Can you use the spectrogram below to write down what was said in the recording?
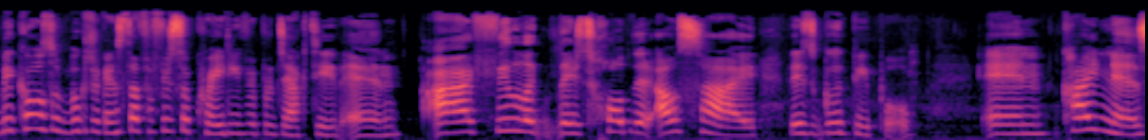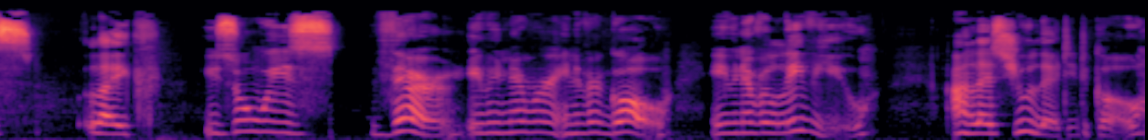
because of BookTok and stuff i feel so creative and productive and i feel like there's hope that outside there's good people. And kindness like is always there it will never it never go it will never leave you unless you let it go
